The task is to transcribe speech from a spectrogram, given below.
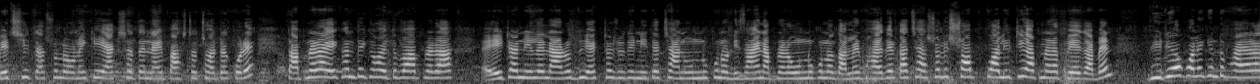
বেডশিট আসলে অনেকেই একসাথে নেয় পাঁচটা, ছয়টা করে। তো আপনারা এখান থেকে হয়তো বা আপনারা এটা নিলেন আরও দুই একটা যদি নিতে চান, অন্য কোনো ডিজাইন আপনারা অন্য কোনো দামের ভাইদের কাছে আসলে সব কোয়ালিটি আপনারা পেয়ে যাবেন। ভিডিও কলে কিন্তু ভাইয়ারা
